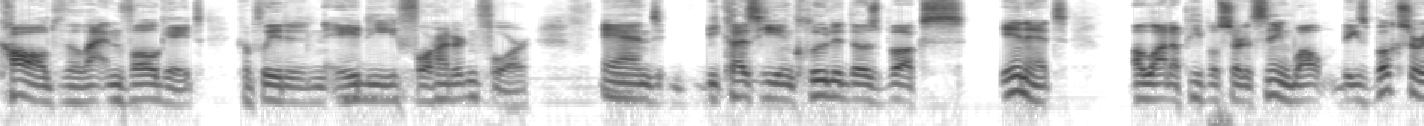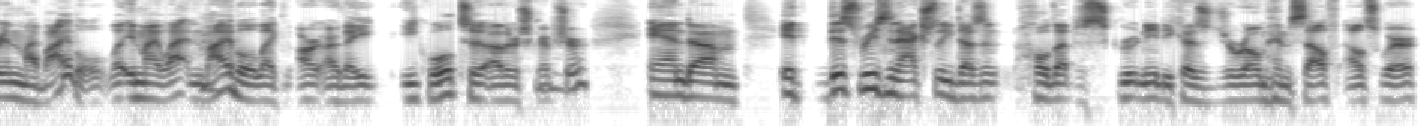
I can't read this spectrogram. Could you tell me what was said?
called the latin vulgate completed in ad 404 and because he included those books in it a lot of people started saying, well, these books are in my Bible, in my Latin Mhm. Bible. Like, are, are they equal to other scripture? And um, it this reason actually doesn't hold up to scrutiny because Jerome himself elsewhere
